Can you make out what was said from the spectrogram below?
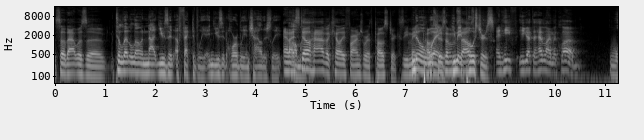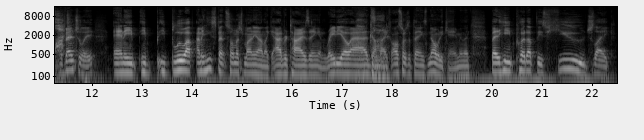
so that was a, to let alone not use it effectively and use it horribly and childishly. and I Oh my still God. have a Kelly Farnsworth poster because he made No posters way. of He made posters. and he he got to headline the club what? eventually. And he, he he blew up. I mean, he spent so much money on like advertising and radio ads and Oh, God. like all sorts of things. Nobody came, and then but he put up these huge like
